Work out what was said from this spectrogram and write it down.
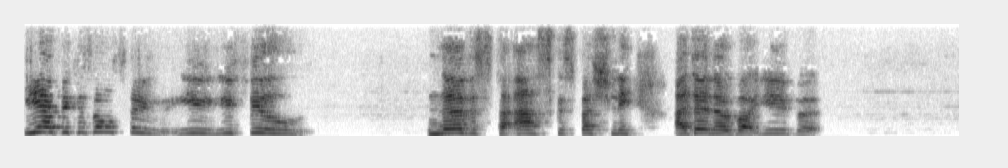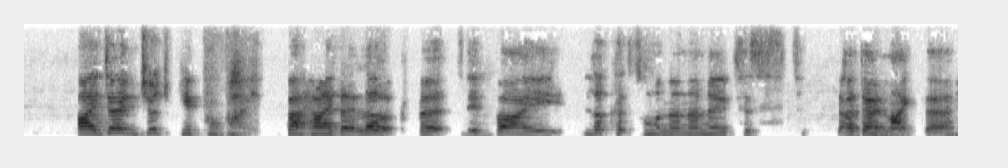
Yeah because also you you feel nervous to ask especially I don't know about you but I don't judge people by, by how they look, but mm. if I look at someone and I notice I don't like their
